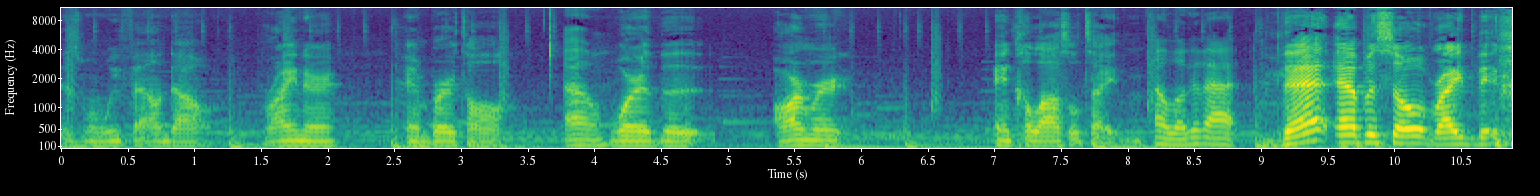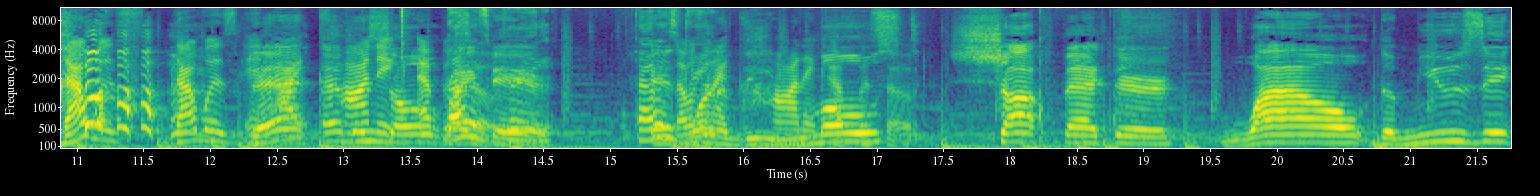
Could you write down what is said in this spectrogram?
is when we found out Reiner and Bertholdt Oh, were the armored and colossal titan. oh, look at that! That episode right there. That was that was an That iconic episode episode. right That was great. That was, That was one an of the iconic most episode. shock factor. Wow, the music,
